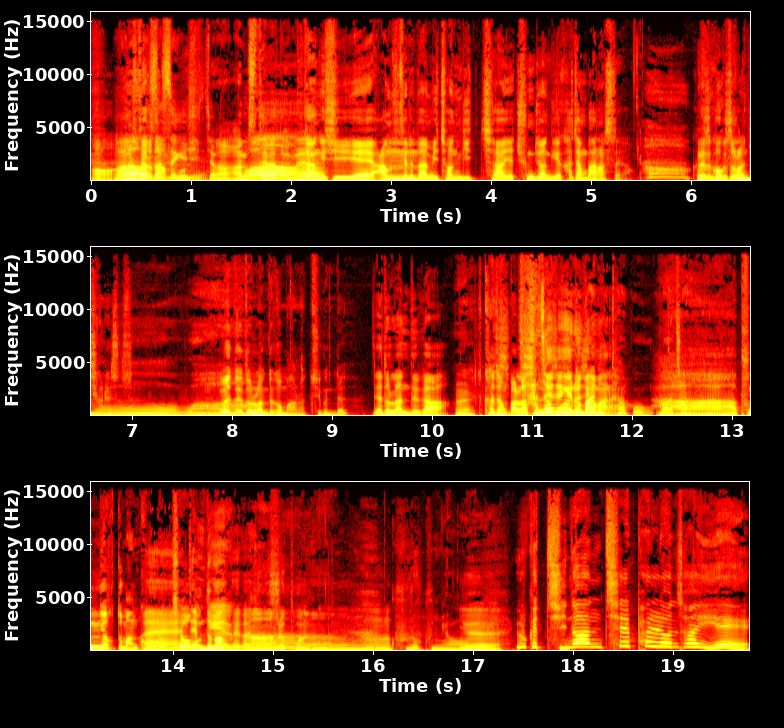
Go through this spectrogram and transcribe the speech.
어, 어, 암스테르담. 스승이시죠. 아, 암스테르담에. 거기. 그 당시에 암스테르담이 전기차의 충전기가 가장 많았어요. 그래서 거기서 그렇군요. launching을 했었어요. 와. 왜 네덜란드가 많았지 근데? 네덜란드가 네, 가장 빨랐어요. 자전거 자전거도 에너지가 많아요. 타고 맞아. 아, 풍력도 많고 네, 그렇죠. 댐도 거기에. 많고 해가지고 수력도 많고. 아, 그렇군요. 예. 이렇게 지난 7, 8년 사이에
